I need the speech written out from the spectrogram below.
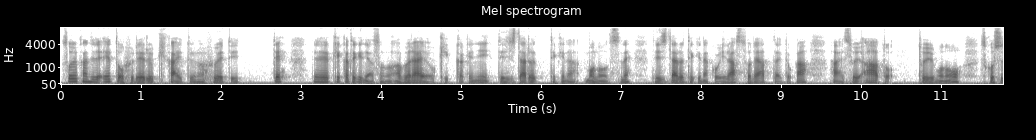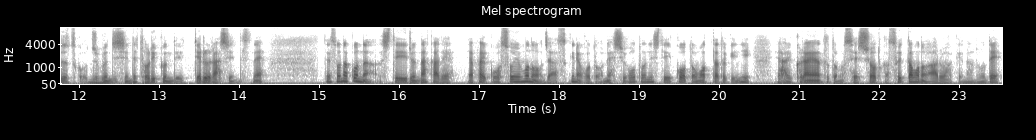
そういう感じで絵と触れる機会というのは増えていってで結果的にはその油絵をきっかけにデジタル的なものをですねデジタル的なこうイラストであったりとか、はい、そういうアートというものを少しずつこう自分自身で取り組んでいってるらしいんですね。でそんなこんなしている中でやっぱりこうそういうものをじゃあ好きなことをね仕事にしていこうと思った時にやはりクライアントとの接触とかそういったものがあるわけなので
